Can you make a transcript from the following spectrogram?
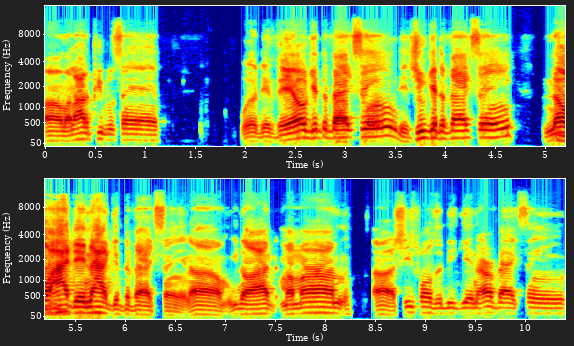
um, a lot of people saying, Well, did Vail get the vaccine? Did you get the vaccine? No. I did not get the vaccine. Um, you know, I my mom, uh, she's supposed to be getting her vaccine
